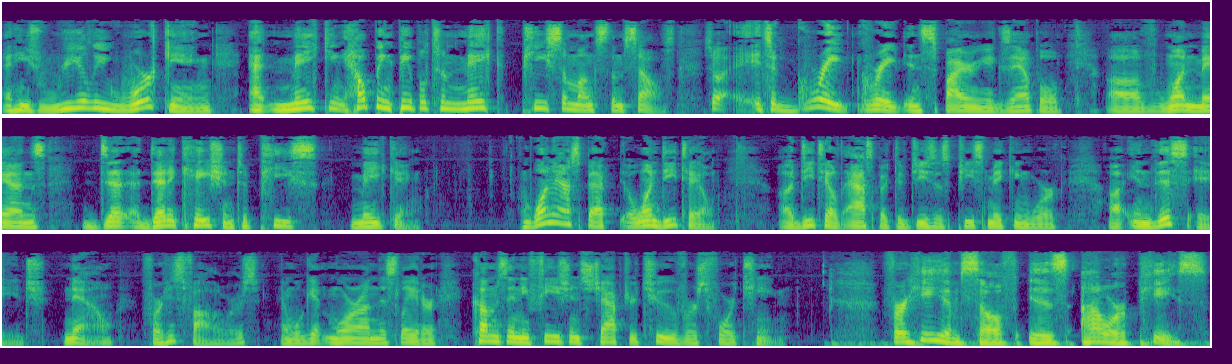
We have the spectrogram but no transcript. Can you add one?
and he's really working at making, helping people to make peace amongst themselves. So it's a great, great inspiring example of one man's de- dedication to peacemaking. One aspect, uh, one detail uh, detailed aspect of Jesus' peacemaking work uh, in this age now for his followers, and we'll get more on this later, comes in Ephesians chapter 2, verse 14. For he himself is our peace,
